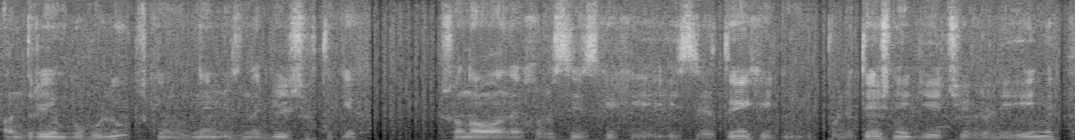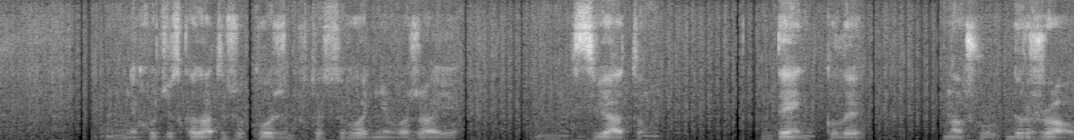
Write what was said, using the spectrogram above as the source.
Андрієм Боголюбським, одним із найбільших таких шанованих російських і святих, і політичних діячів, релігійних. Я хочу сказати, що кожен, хто сьогодні вважає святом день, коли нашу державу,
